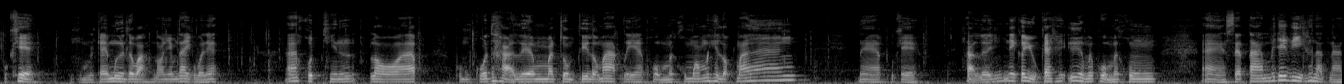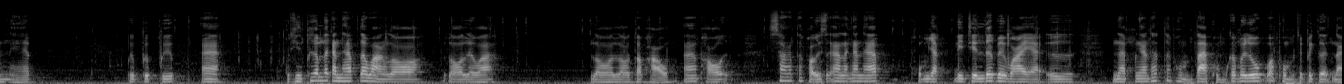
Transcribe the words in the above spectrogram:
โอเคผมมันใกล้มือแล้วว่ะนอนยังไม่ได้กับวันเนี้ยอะขุดหินรอครับผมกลัวทหารเรือมาโจมตีเรามากเลยครับผมมันคงมองไม่เห็นหรอกมั้ง นะครับโอเคทหารเรือนี่ก็อยู่ใกล้แค่เอื้อมนะผมมันคงสายตาไม่ได้ดีขนาดนั้นนะครับปึ๊บปึ๊บปึ๊บอะกดทิ้งเพิ่มแล้วกันครับ ระหว่างรอรอเลยวะรอรอตาเผาอะเผาสร้างตาเผาอีกสักอันแล้วกันครับ ผมอยากดีเจนเลือดไวๆอะเออนับงั้นถ้าถ้าผมตายผมก็ไม่รู้ว่าผมจะไปเกิดไหน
